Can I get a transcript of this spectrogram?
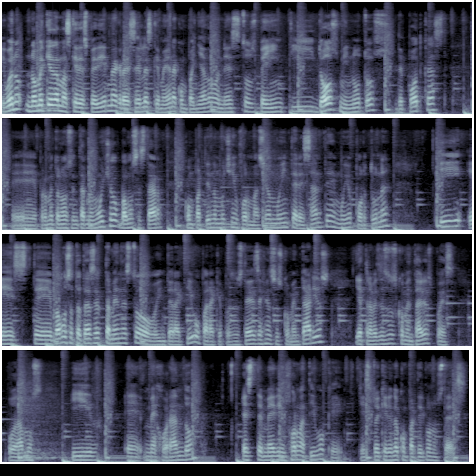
Y bueno, no me queda más que despedirme, agradecerles que me hayan acompañado en estos 22 minutos de podcast. Eh, prometo no sentarme mucho. Vamos a estar compartiendo mucha información muy interesante, muy oportuna. Y este vamos a tratar de hacer también esto interactivo para que pues ustedes dejen sus comentarios y a través de esos comentarios pues podamos ir eh, mejorando este medio informativo que, que estoy queriendo compartir con ustedes.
